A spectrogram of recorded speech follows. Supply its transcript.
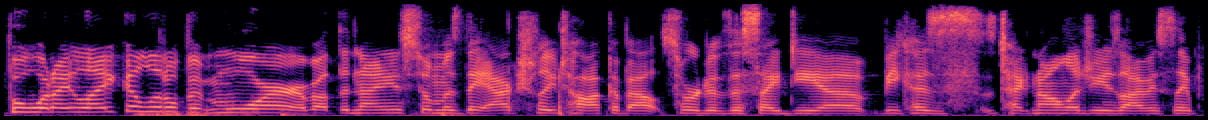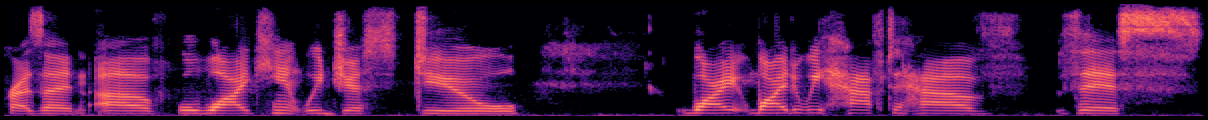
But what I like a little bit more about the 90s film is they actually talk about sort of this idea because technology is obviously present of well, why can't we just do why why do we have to have this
